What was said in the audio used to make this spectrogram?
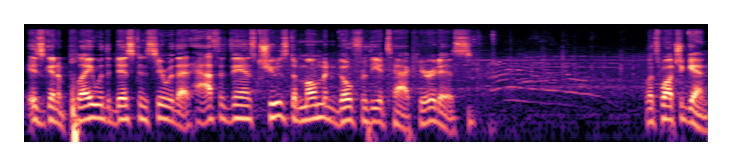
is going to play with the distance here with that half advance, choose the moment, go for the attack. Here it is. Let's watch again.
